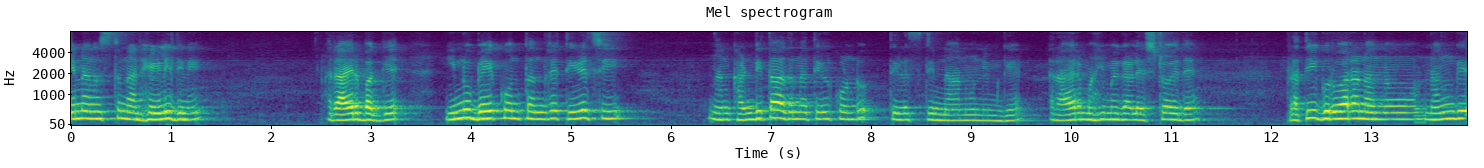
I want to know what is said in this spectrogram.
ಏನು ಅನ್ನಿಸ್ತು ನಾನು ಹೇಳಿದ್ದೀನಿ ರಾಯರ ಬಗ್ಗೆ ಇನ್ನೂ ಬೇಕು ಅಂತಂದರೆ ತಿಳಿಸಿ. ನಾನು ಖಂಡಿತ ಅದನ್ನು ತಿಳ್ಕೊಂಡು ತಿಳಿಸ್ತೀನಿ ನಾನು ನಿಮಗೆ. ರಾಯರ ಮಹಿಮೆಗಳು ಎಷ್ಟೋ ಇದೆ. ಪ್ರತಿ ಗುರುವಾರ ನಾನು ನನಗೆ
